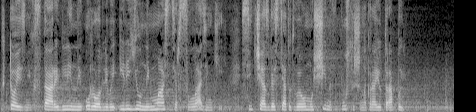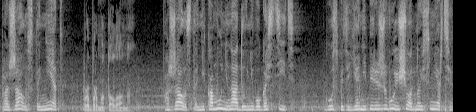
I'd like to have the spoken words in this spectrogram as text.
кто из них, старый, длинный, уродливый или юный мастер, сладенький, сейчас гостят у твоего мужчины в пустоши на краю тропы? Пожалуйста, нет, пробормотала она. Пожалуйста, никому не надо у него гостить. Господи, я не переживу еще одной смерти.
